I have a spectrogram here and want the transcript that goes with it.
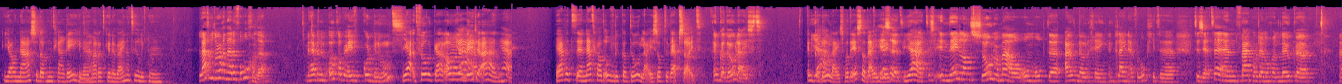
jouw naasten dat moet gaan regelen. Ja. Maar dat kunnen wij natuurlijk doen. Laten we doorgaan naar de volgende. We hebben hem ook alweer even kort benoemd. Ja, het vult elkaar allemaal Ja, een beetje aan. Ja, We hebben het eh, net gehad over de cadeaulijst op de website. een cadeaulijst. Een Ja. cadeaulijst, wat is dat Wat eigenlijk? is het? Ja. het is in Nederland zo normaal om op de uitnodiging een klein envelopje te, te zetten. En vaak wordt er nog een leuke eh,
